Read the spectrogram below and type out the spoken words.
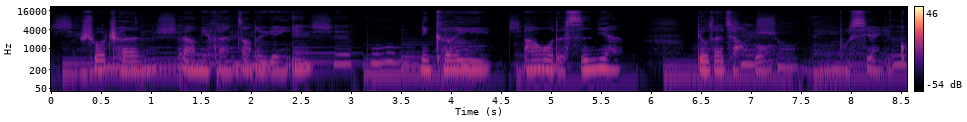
说成让你烦躁的原因；你可以把我的思念丢在角落，不屑一顾；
